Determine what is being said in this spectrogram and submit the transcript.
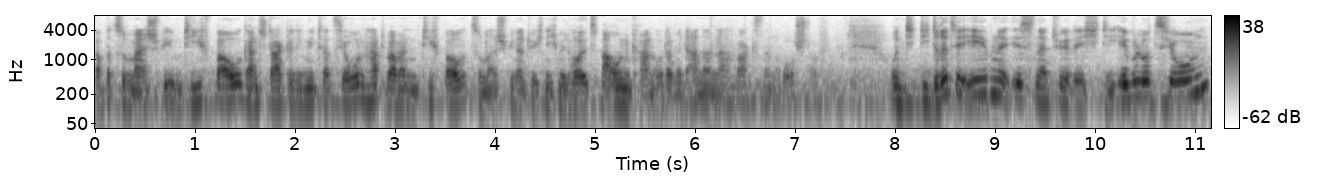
aber zum Beispiel im Tiefbau ganz starke Limitationen hat, weil man im Tiefbau zum Beispiel natürlich nicht mit Holz bauen kann oder mit anderen nachwachsenden Rohstoffen. Und die dritte Ebene ist natürlich die Evolution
